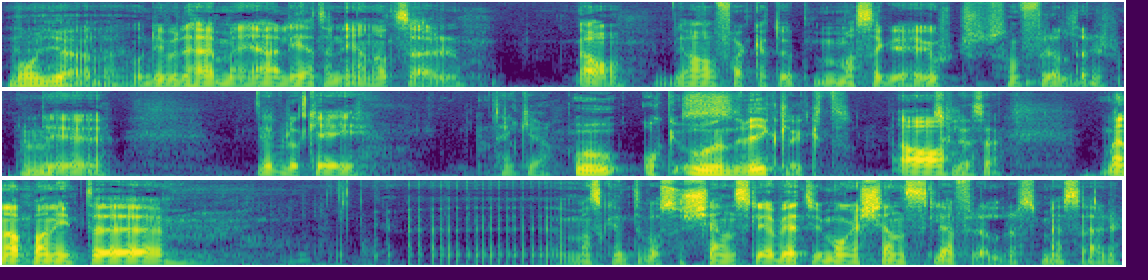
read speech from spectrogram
Noja eller? Och det är väl det här med ärligheten igen att så här, Ja, jag har fuckat upp massa grejer jag gjort som förälder och Mm. det, det är väl okej Tänker jag O- och oundvikligt, Ja, skulle jag säga. men att man inte eh, Man ska inte vara så känslig Jag vet ju många känsliga föräldrar som är så här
